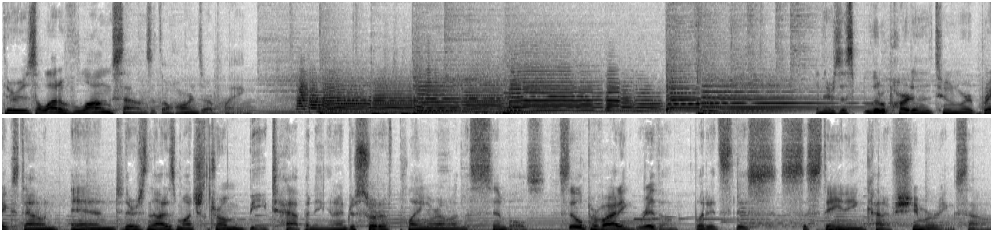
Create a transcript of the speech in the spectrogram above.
there is a lot of long sounds that the horns are playing. This little part in the tune where it breaks down and there's not as much drum beat happening, and I'm just sort of playing around on the cymbals. Still providing rhythm, but it's this sustaining, kind of shimmering sound.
